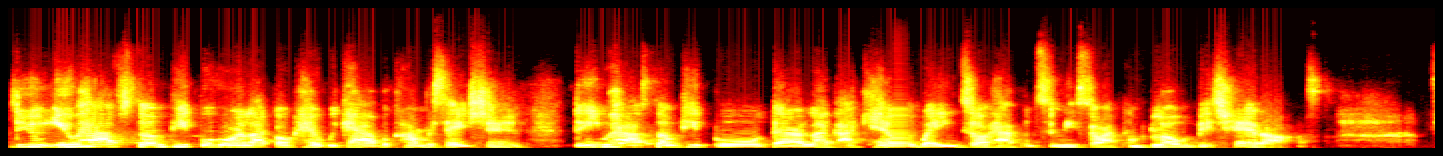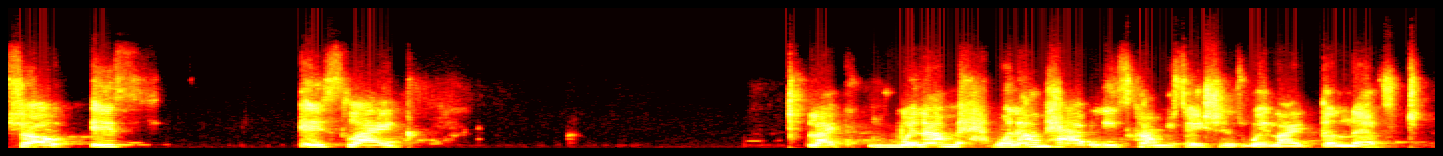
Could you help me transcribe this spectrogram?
do you have some people who are like, okay, we can have a conversation. Then you have some people that are like, I can't wait until it happens to me so I can blow a bitch head off. So it's it's like like when I'm when I'm having these conversations with like the left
